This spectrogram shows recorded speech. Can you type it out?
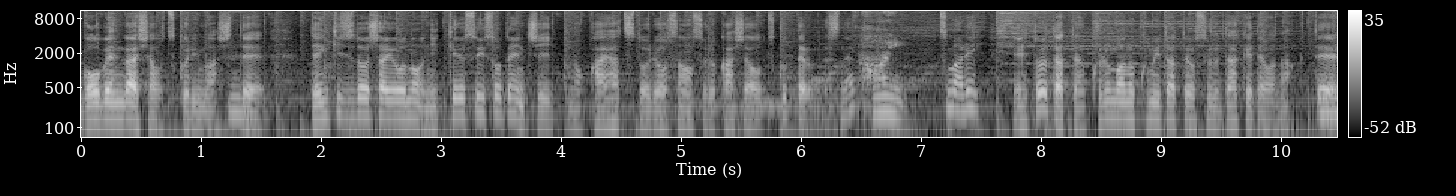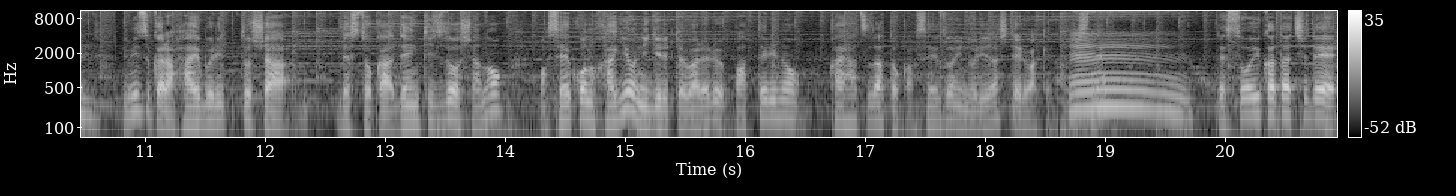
合弁会社を作りまして、電気自動車用のニッケル水素電池の開発と量産をする会社を作ってるんですね。はいつまり、えートヨタっていうのは車の組み立てをするだけではなくて、うん。自らハイブリッド車ですとか電気自動車のまあ成功の鍵を握ると言われるバッテリーの開発だとか製造に乗り出しているわけなんですね。うん。でそういう形で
